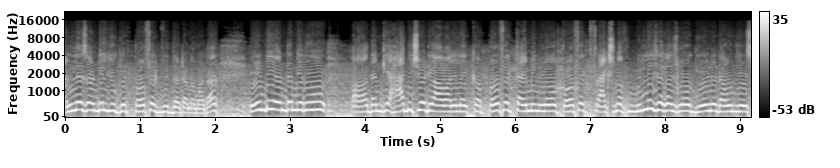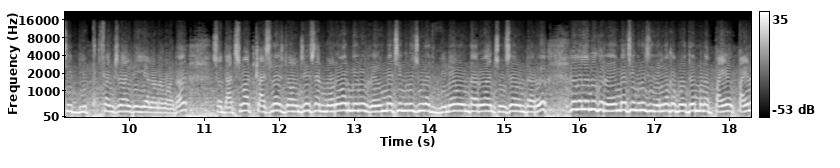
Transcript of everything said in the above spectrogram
unless until you get perfect with that అనమాట ఏంటి అంటే మీరు దానికి హ్యాబిచుయేట్ కావాలి. లైక్ పర్ఫెక్ట్ టైమింగ్లో పర్ఫెక్ట్ ఫ్రాక్షన్ ఆఫ్ మిల్లీ సెకండ్స్లో గేర్ని డౌన్ చేసి బ్లిప్ ఫంక్షనాలిటీ ఇవ్వాలన్నమాట so that's what clutchless down shifts and moreover మీరు రేవ్ మ్యాచింగ్ గురించి కూడా వినే ఉంటారు అండ్ చూసే ఉంటారు. ఒకవేళ మీకు రేవ్ మ్యాచింగ్ గురించి తెలియకపోతే మన పైన పైన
